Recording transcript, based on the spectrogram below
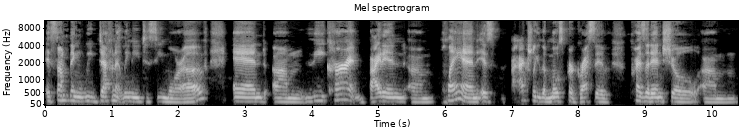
is something we definitely need to see more of. And um, the current Biden um, plan is actually the most progressive presidential um,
